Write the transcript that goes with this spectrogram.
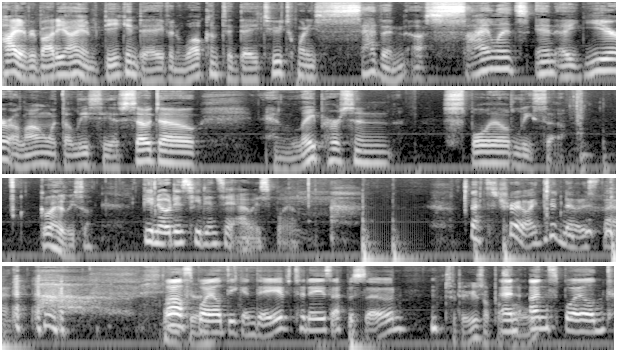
Hi, everybody. I am Deacon Dave, and welcome to day 227 of Silence in a Year, along with Alicia Soto and layperson Spoiled Lisa. Go ahead, Lisa. If you notice, he didn't say I was spoiled. That's true. I did notice that. well, spoiled Deacon Dave, today's episode, Today's episode. and unspoiled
